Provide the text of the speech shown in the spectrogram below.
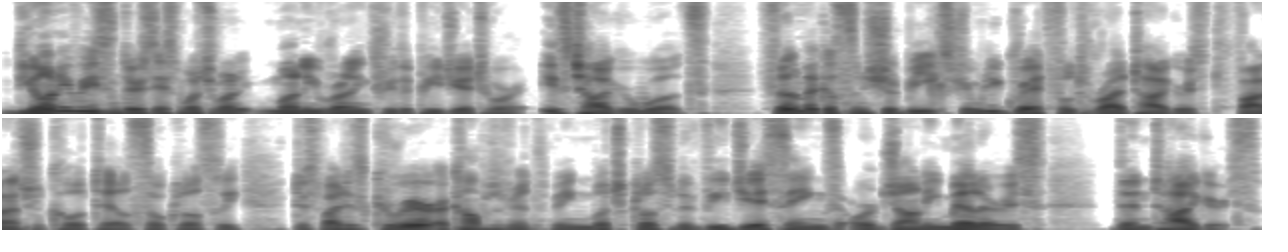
the only reason there's this much money, money running through the PGA Tour is Tiger Woods. Phil Mickelson should be extremely grateful to ride Tiger's financial coattails so closely, despite his career accomplishments being much closer to Vijay Singh's or Johnny Miller's than Tiger's.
